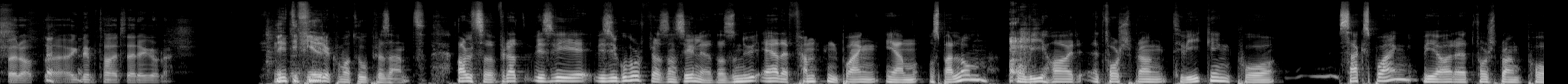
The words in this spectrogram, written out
for at uh, Glimt tar seriegullet? 94,2 Altså, for at hvis vi, hvis vi går bort fra sannsynligheter, så nå er det 15 poeng igjen å spille om, og vi har et forsprang til Viking på 6 poeng. Vi har et forsprang på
